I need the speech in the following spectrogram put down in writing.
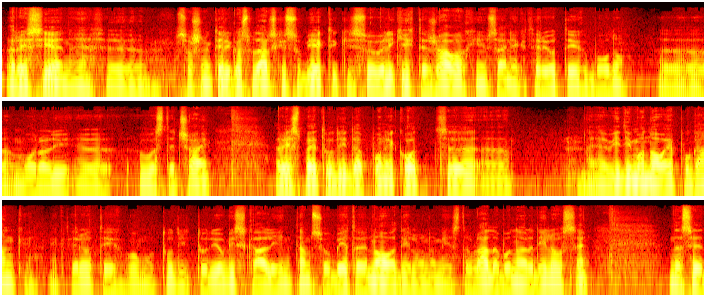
Res je, ne, so še nekateri gospodarski subjekti, ki so v velikih težavah, in vsaj nekateri od teh bodo, morali, v stečaj. Res pa je tudi, da ponekod, ne, vidimo nove poganjke, nekatere od teh bomo tudi, tudi obiskali in tam se obetajo nova delovna mesta. Vlada bo naredila vse, da se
